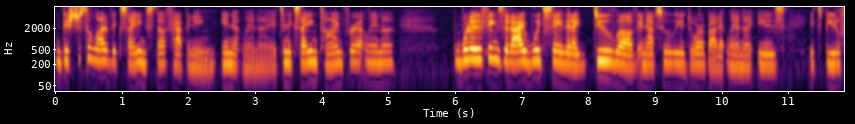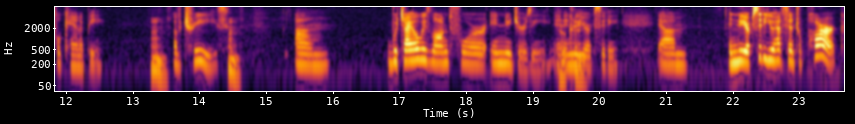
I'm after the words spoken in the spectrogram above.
there's just a lot of exciting stuff happening in Atlanta. It's an exciting time for Atlanta. One of the things that I would say that I do love and absolutely adore about Atlanta is its beautiful canopy Hmm. of trees, Hmm. um, which I always longed for in New Jersey and in New York City. Um, in New York City, you have Central Park,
